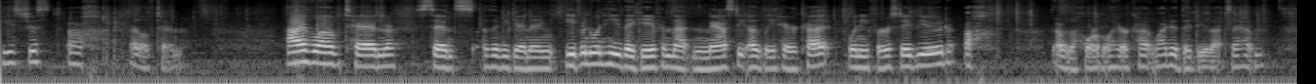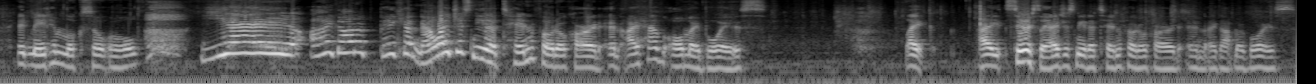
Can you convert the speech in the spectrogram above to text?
He's just, oh, I love Ten. I've loved Ten since the beginning. Even when he they gave him that nasty, ugly haircut when he first debuted. Oh, that was a horrible haircut. Why did they do that to him? It made him look so old. Yay! I got a Baekhyun. Now I just need a Ten photo card and I have all my boys. Like, I seriously, I just need a Ten photo card and I got my boys.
